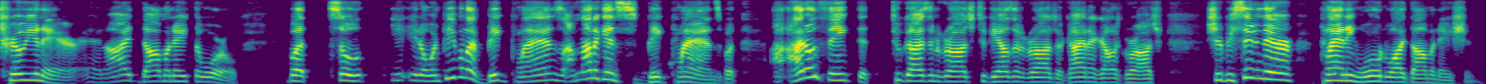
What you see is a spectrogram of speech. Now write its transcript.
trillionaire and I dominate the world. But so, you, know, when people have big plans, I'm not against big plans, but I, don't think that two guys in the garage, two gals in the garage, a guy in a gal garage should be sitting there planning worldwide domination.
